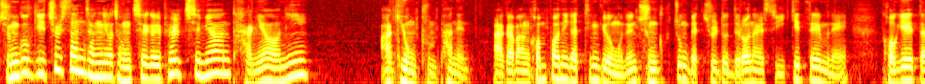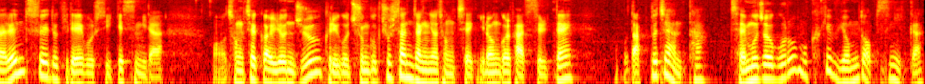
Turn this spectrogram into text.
중국이 출산 장려 정책을 펼치면 당연히 아기용품 파는 아가방 컴퍼니 같은 경우는 중국 쪽 매출도 늘어날 수 있기 때문에 거기에 따른 수혜도 기대해 볼 수 있겠습니다. 어, 정책 관련주 그리고 중국 출산 장려 정책 이런 걸 봤을 때 뭐 나쁘지 않다. 재무적으로 뭐 크게 위험도 없으니까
